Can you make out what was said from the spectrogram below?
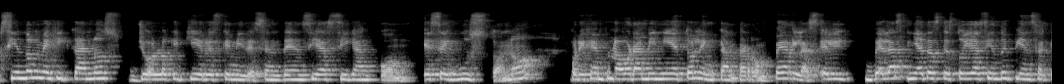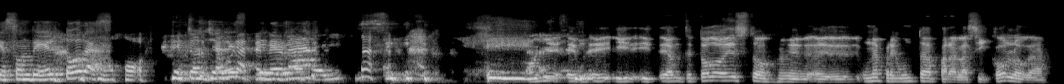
siendo mexicanos, yo lo que quiero es que mi descendencia sigan con ese gusto, ¿no? Por ejemplo, ahora a mi nieto le encanta romperlas. Él ve las piñatas que estoy haciendo y piensa que son de él todas. Entonces ya a tenerlas ahí. Oye, eh, eh, y, ante todo esto, eh, una pregunta para la psicóloga.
